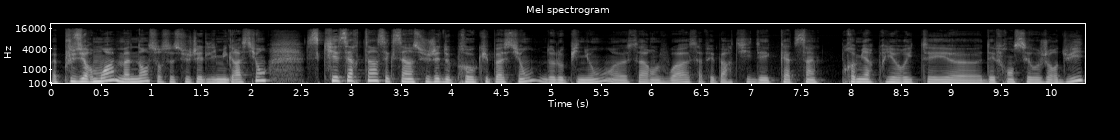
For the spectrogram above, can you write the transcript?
bah, plusieurs mois maintenant sur ce sujet de l'immigration. Ce qui est certain, c'est que c'est un sujet de préoccupation de l'opinion. Euh, ça, on le voit, ça fait partie des 4-5 première priorité euh, des Français aujourd'hui.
